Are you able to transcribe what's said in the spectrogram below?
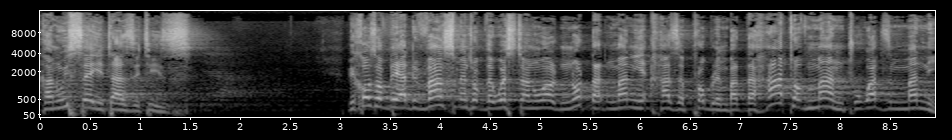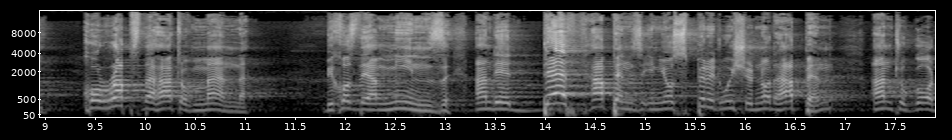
Can we say it as it is? Because of the advancement of the Western world, not that money has a problem, but the heart of man towards money corrupts the heart of man because there are means, and a death happens in your spirit which should not happen unto God.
